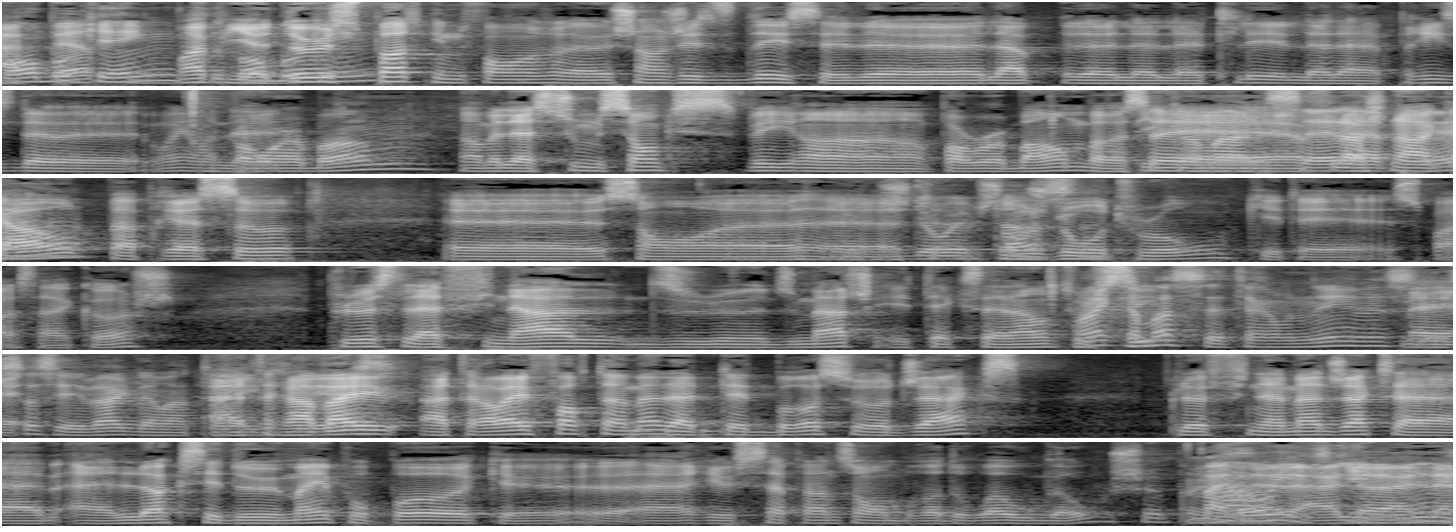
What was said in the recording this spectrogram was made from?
bon booking. Ouais, puis il y a deux spots qui nous font euh, changer d'idée. C'est le, la, prise de. Powerbomb. non, mais la soumission qui se vire en powerbomb. Après ça, flash knockout. après ça, euh, son, euh, judo euh, son judo throw, qui était super sa coche. Plus la finale du, du match est excellente Ouais, aussi. comment ça s'est terminé là? C'est- Ça, c'est vague dans ma tête. Elle travaille, elle travaille fortement la tête de bras sur Jax. Puis là, finalement, Jax, elle, elle lock ses deux mains pour pas qu'elle réussisse à prendre son bras droit ou gauche. Ben, Ah oui, elle elle, elle elle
